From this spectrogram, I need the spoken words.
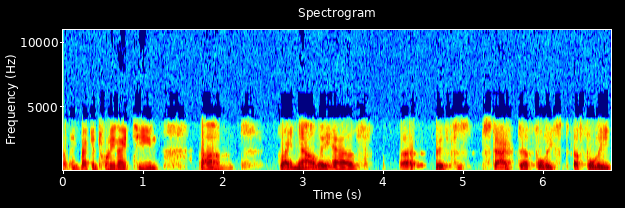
I think back in 2019. Um, right now, they have uh, they've stacked a fully a fully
